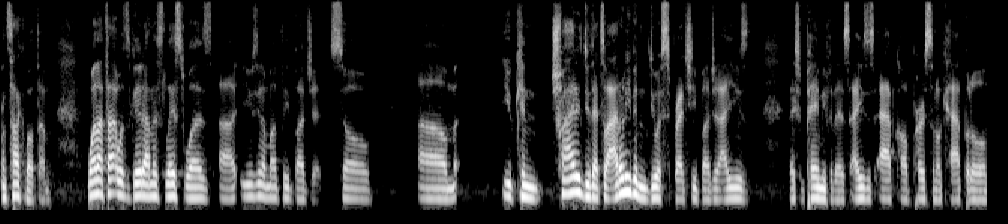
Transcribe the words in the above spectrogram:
Let's talk about them. One I thought was good on this list was uh, using a monthly budget. So, um, you can try to do that. So I don't even do a spreadsheet budget. I use they should pay me for this. I use this app called Personal Capital.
